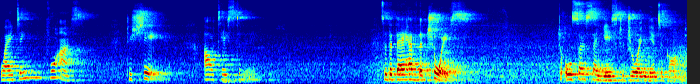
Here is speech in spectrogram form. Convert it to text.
waiting for us to share our testimony so that they have the choice to also say yes to drawing near to God.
